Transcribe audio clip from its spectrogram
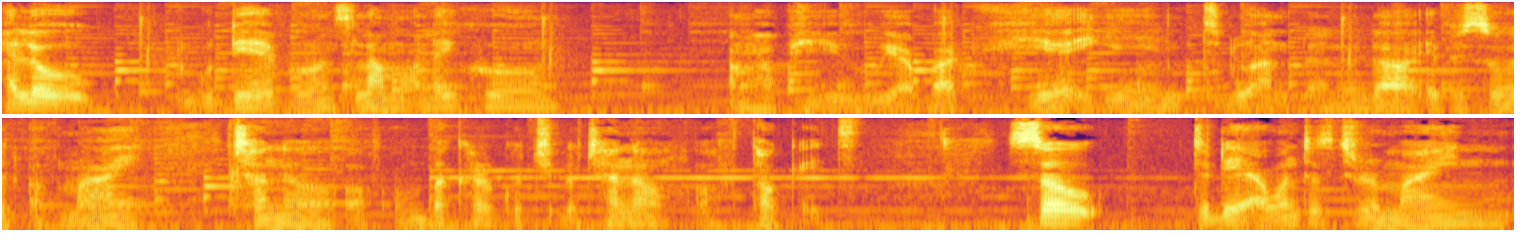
Hello, good day everyone. Assalamu alaikum. I'm happy we are back here again to do another episode of my channel of Abubakar Kochido channel of Talk It. So today I want us to remind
